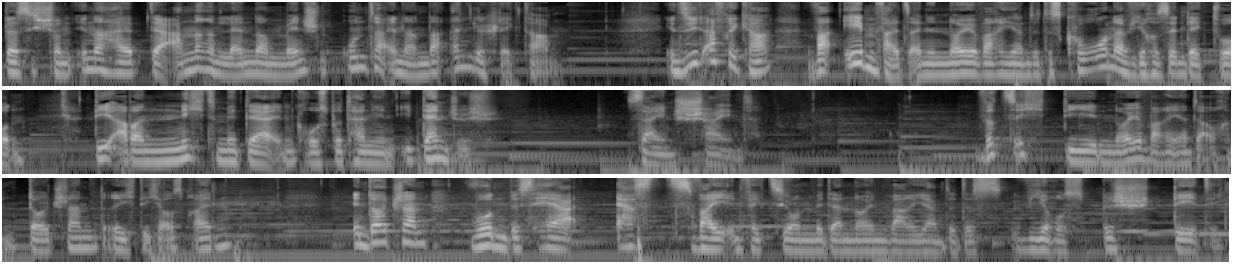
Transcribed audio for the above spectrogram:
dass sich schon innerhalb der anderen Länder Menschen untereinander angesteckt haben. In Südafrika war ebenfalls eine neue Variante des Coronavirus entdeckt worden, die aber nicht mit der in Großbritannien identisch sein scheint. Wird sich die neue Variante auch in Deutschland richtig ausbreiten? In Deutschland wurden bisher erst zwei Infektionen mit der neuen Variante des Virus bestätigt.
